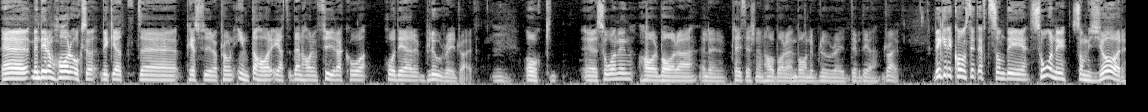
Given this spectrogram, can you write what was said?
Eh, men det de har också, vilket eh, PS4 Pro inte har, är att den har en 4K HDR Blu-ray drive. Mm. Och eh, Sony har bara, eller Playstation har bara en vanlig Blu-ray DVD drive. Vilket är konstigt eftersom det är Sony som gör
